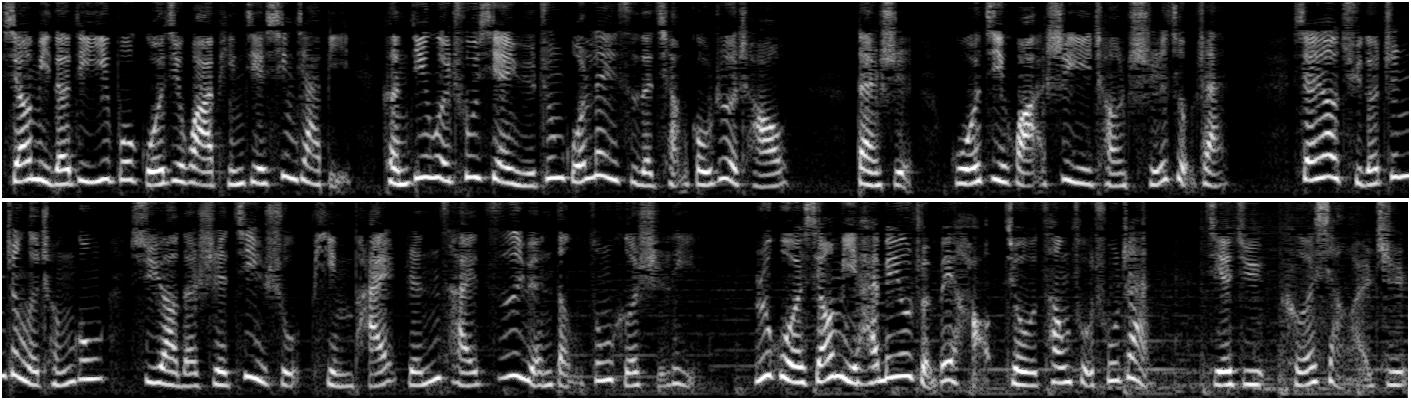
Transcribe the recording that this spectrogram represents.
小米的第一波国际化，凭借性价比，肯定会出现与中国类似的抢购热潮。但是，国际化是一场持久战，想要取得真正的成功，需要的是技术、品牌、人才、资源等综合实力。如果小米还没有准备好就仓促出战，结局可想而知。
